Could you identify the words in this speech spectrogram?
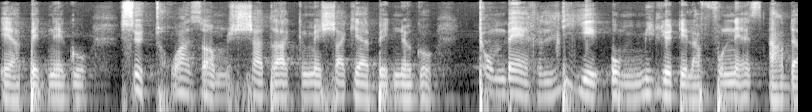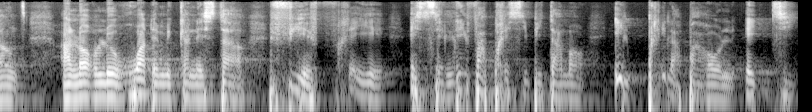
et Abednego. Ces trois hommes, Shadrach, Meshach et Abednego, tombèrent liés au milieu de la fournaise ardente. Alors le roi de Mécanestar fut effrayé et se leva précipitamment. Il prit la parole et dit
